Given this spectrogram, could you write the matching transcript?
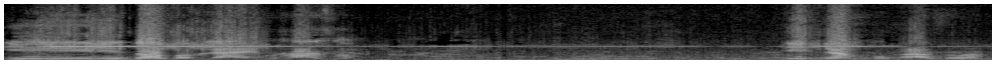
І додаємо газу. І йдемо показувати.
